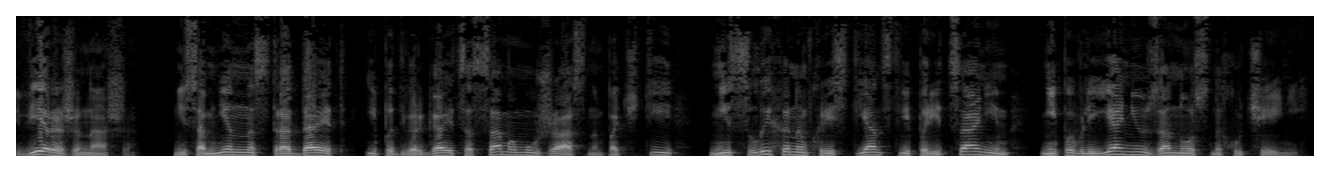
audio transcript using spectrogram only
Вера же наша, несомненно, страдает и подвергается самым ужасным, почти неслыханным в христианстве порицаниям не по влиянию заносных учений,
